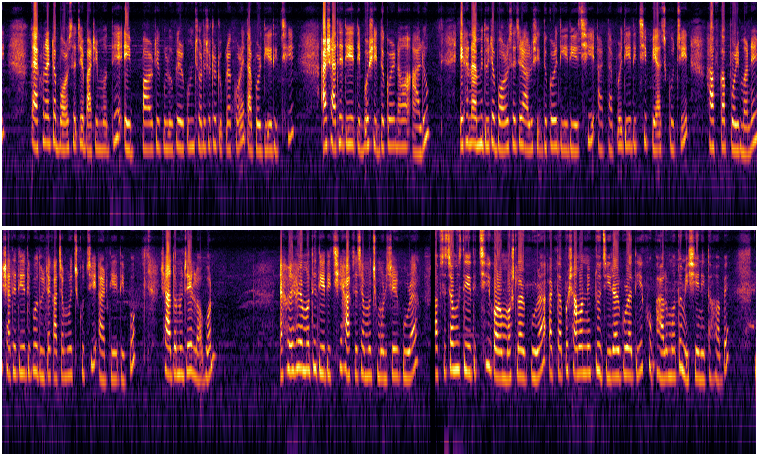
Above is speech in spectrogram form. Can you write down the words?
তো এখন একটা বড় সাইজের বাটির মধ্যে এই পাউরুটিগুলোকে এরকম ছোট ছোট টুকরা করে তারপর দিয়ে দিচ্ছি। আর সাথে দিয়ে দেবো সিদ্ধ করে নেওয়া আলু। এখানে আমি দুইটা বড় সাইজের আলু সিদ্ধ করে দিয়ে দিয়েছি। আর তারপর দিয়ে দিচ্ছি পেঁয়াজ কুচি, হাফ কাপ পরিমাণে। সাথে দিয়ে দিব দুইটা কাঁচামরিচ কুচি আর দিয়ে দিব স্বাদ অনুযায়ী লবণ। এখন এখানের মধ্যে দিয়ে দিচ্ছি হাফ চা চামচ মরিচের গুঁড়া হাফ চা চামচ দিয়ে দিচ্ছি গরম মশলার গুঁড়া আর তারপর সামান্য একটু জিরার গুঁড়া দিয়ে খুব ভালো মতো মিশিয়ে নিতে হবে।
